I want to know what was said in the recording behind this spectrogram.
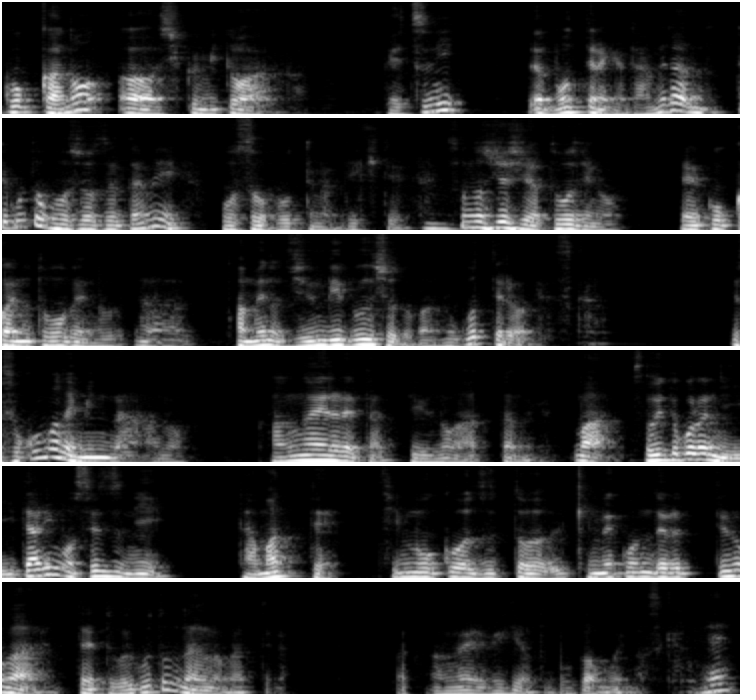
国家のあ仕組みとは別に持ってなきゃダメだってことを保障するために放送法っていうのができて、その趣旨は当時の、え国会の答弁のあための準備文書とか残ってるわけですからでそこまでみんなあの考えられたっていうのがあったんだけどまあそういうところに至りもせずに黙って沈黙をずっと決め込んでるっていうのが一体どういうことになるのかっていうのは考えるべきだと僕は思いますけどね。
